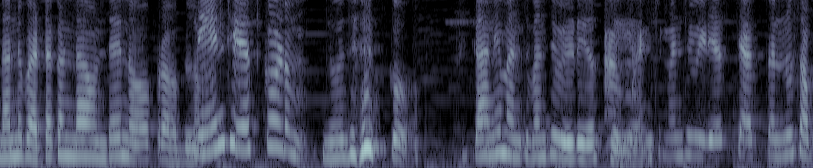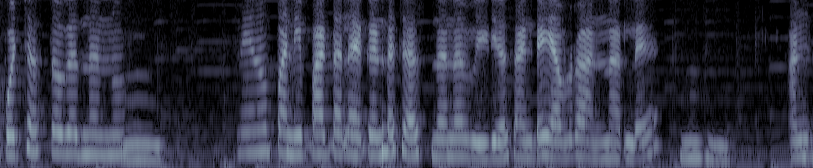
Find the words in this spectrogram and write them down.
నన్ను పెట్టకుండా ఉంటే నో ప్రాబ్లం. నేను చేసుకోవడం. నువ్వు చేసుకో. కానీ మంచి మంచి వీడియోస్ మంచి మంచి వీడియోస్ చేస్తాను. నువ్వు సపోర్ట్ చేస్తావు కదా నన్ను. నేను పని పాట లేకుండా చేస్తున్నాను వీడియోస్. అంటే ఎవరు అన్నారులే. అంట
